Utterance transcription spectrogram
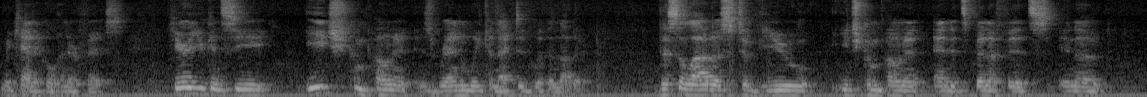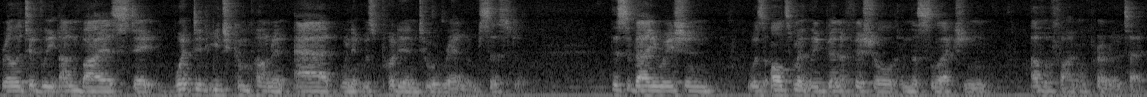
mechanical interface. Here you can see each component is randomly connected with another. This allowed us to view each component and its benefits in a relatively unbiased state. What did each component add when it was put into a random system? This evaluation was ultimately beneficial in the selection of a final prototype.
